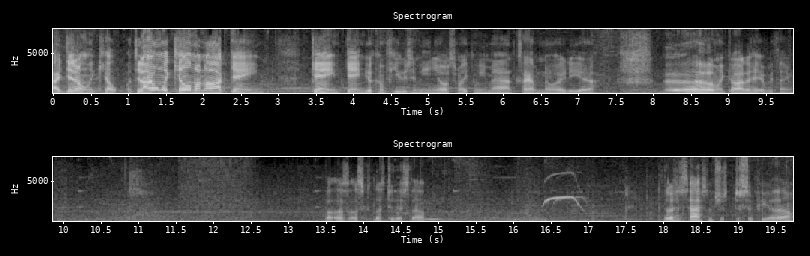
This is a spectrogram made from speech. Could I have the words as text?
I did only kill. Did I only kill him or not? Game, game, game. You're confusing me, and you're also making me mad because I have no idea. Oh my god, I hate everything. But let's let's let's do this though. Did those assassins just disappear though?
